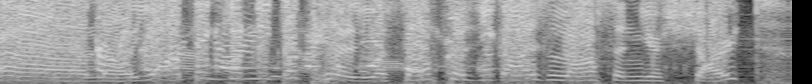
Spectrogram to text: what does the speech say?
Oh no, y'all think you need to kill yourself because you guys lost and you're short?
